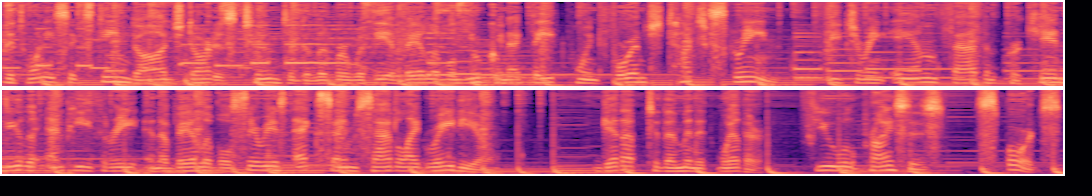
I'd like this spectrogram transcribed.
The 2016 Dodge Dart is tuned to deliver with the available Uconnect 8.4-inch touchscreen, featuring AM Fathom per Candela MP3 and available Sirius XM satellite radio. Get up-to-the-minute weather, fuel prices, sports,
